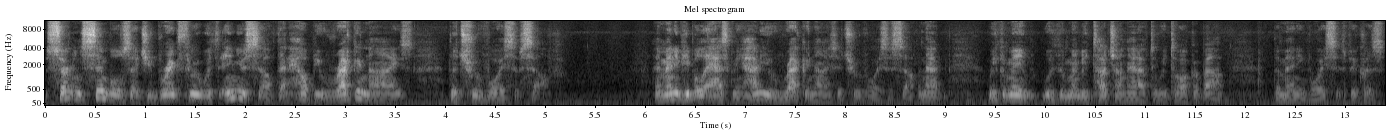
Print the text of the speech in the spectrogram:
certain symbols that you break through within yourself that help you recognize the true voice of self. And many people ask me, how do you recognize the true voice of self? And that we could maybe we could maybe touch on that after we talk about the many voices because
